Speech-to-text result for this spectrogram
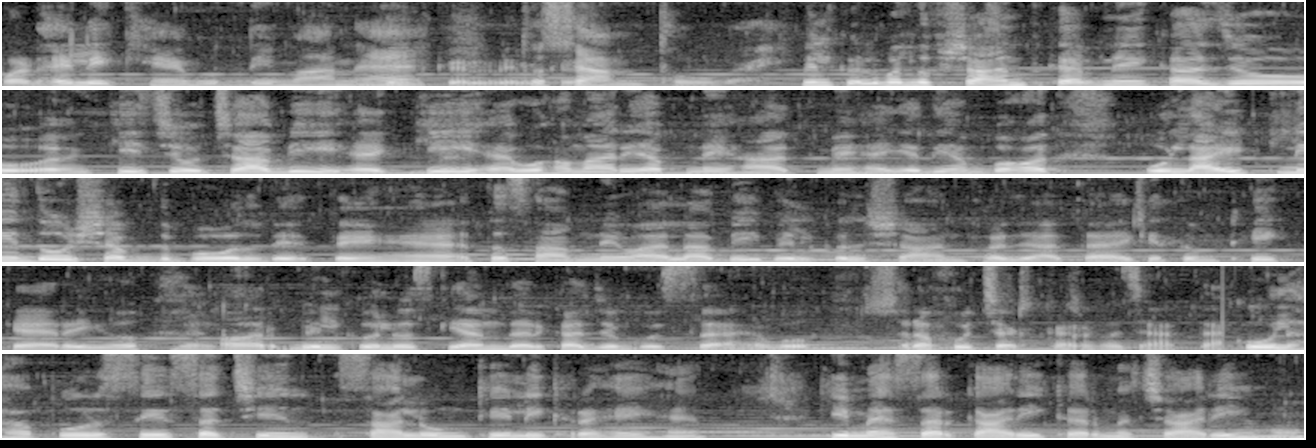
पढ़े लिखे हैं बुद्धिमान है बिल्कुल बिल्कुल, तो शांत ही बिल्कुल मतलब शांत करने का जो की जो चाबी है की है वो हमारे अपने हाथ में है। यदि हम बहुत पोलाइटली दो शब्द बोल देते हैं तो सामने वाला भी बिल्कुल शांत हो जाता है कि तुम ठीक कह रही हो और बिल्कुल उसके अंदर का जो गुस्सा है वो रफू चक्कर हो जाता है। कोल्हापुर से सचिन सालुंके लिख रहे हैं कि मैं सरकारी कर्मचारी हूँ।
